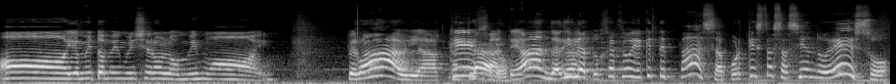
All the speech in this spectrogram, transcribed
Ay, a mí también me hicieron lo mismo. Ay. Pero habla, ah, quéjate, anda, dile a tu jefe, oye, ¿qué te pasa? ¿Por qué estás haciendo eso?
